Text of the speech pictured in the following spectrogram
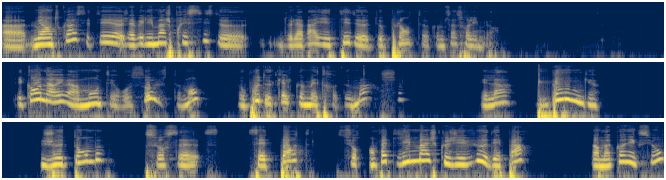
Euh, mais en tout cas, c'était, j'avais l'image précise de, de la variété de, plantes comme ça sur les murs. Et quand on arrive à Monterosso, justement, au bout de quelques mètres de marche, et là, bing, je tombe sur ce, cette porte, sur en fait l'image que j'ai vue au départ dans ma connexion.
